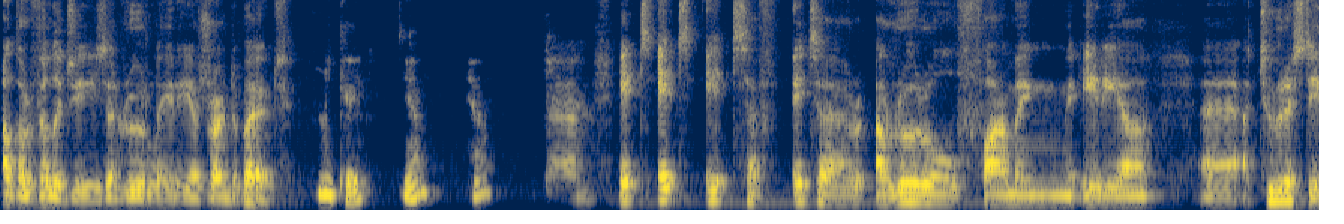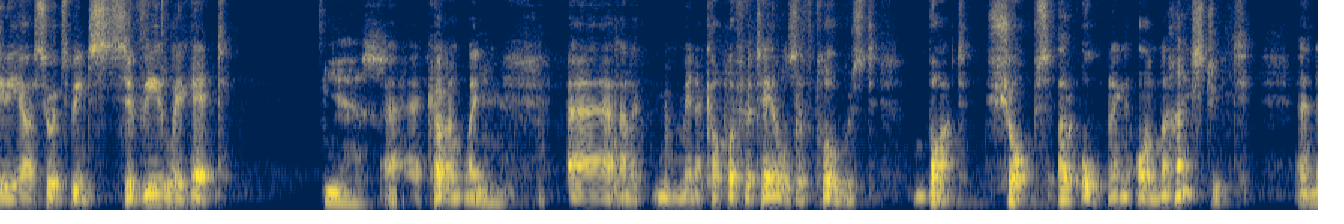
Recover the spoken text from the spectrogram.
other villages and rural areas round about. Okay. Yeah. Yeah. Um, it's it, it's a it's a, a rural farming area, uh, a tourist area, so it's been severely hit. Yes. Uh, currently, mm. uh, and I mean a couple of hotels have closed, but shops are opening on the high street and,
